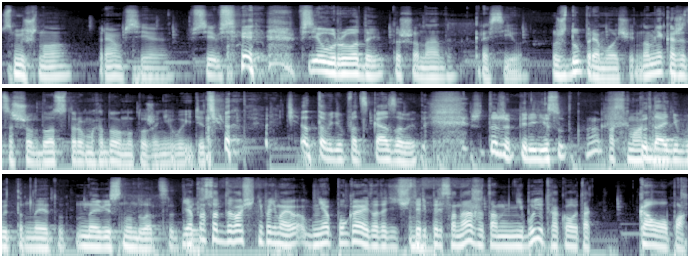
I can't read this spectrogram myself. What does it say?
смешно. Прям все, все, все, все уроды, то, что надо, красиво. Жду прям очень. Но мне кажется, что в 22 году оно тоже не выйдет. Что-то мне подсказывает, что тоже перенесут Ну, куда-нибудь там на эту, на весну 23. Я просто да, вообще не понимаю. Меня пугает вот эти четыре персонажа. Там не будет какого-то коопа.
